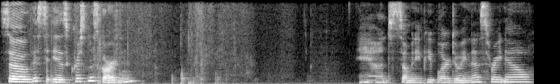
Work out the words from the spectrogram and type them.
So this is Christmas Garden. And so many people are doing this right now.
